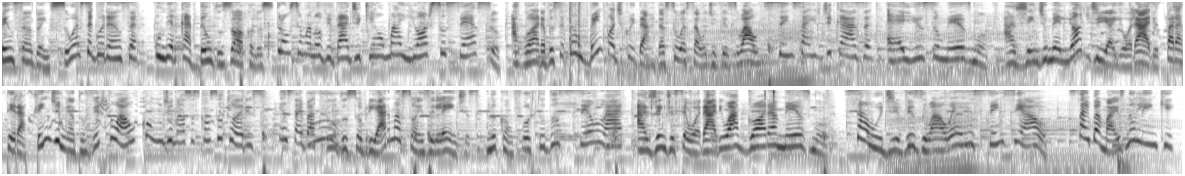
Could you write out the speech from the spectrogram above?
Pensando em sua segurança, o Mercadão dos Óculos trouxe uma novidade que é o maior sucesso. Agora você também pode cuidar da sua saúde visual sem sair de casa. É isso mesmo! Agende o melhor dia e horário para ter atendimento virtual com um de nossos consultores. E saiba hum. tudo sobre armações e lentes no conforto do seu lar. Agende seu horário agora mesmo. Saúde visual é essencial. Saiba mais no link.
